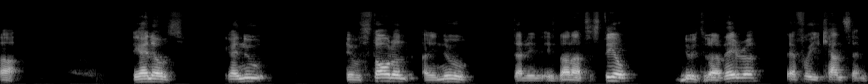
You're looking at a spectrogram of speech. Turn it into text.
Ah, the guy knows. The guy knew it was stolen, and he knew that it is not out to steal. He knew it to the avera. Therefore, you can't send.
